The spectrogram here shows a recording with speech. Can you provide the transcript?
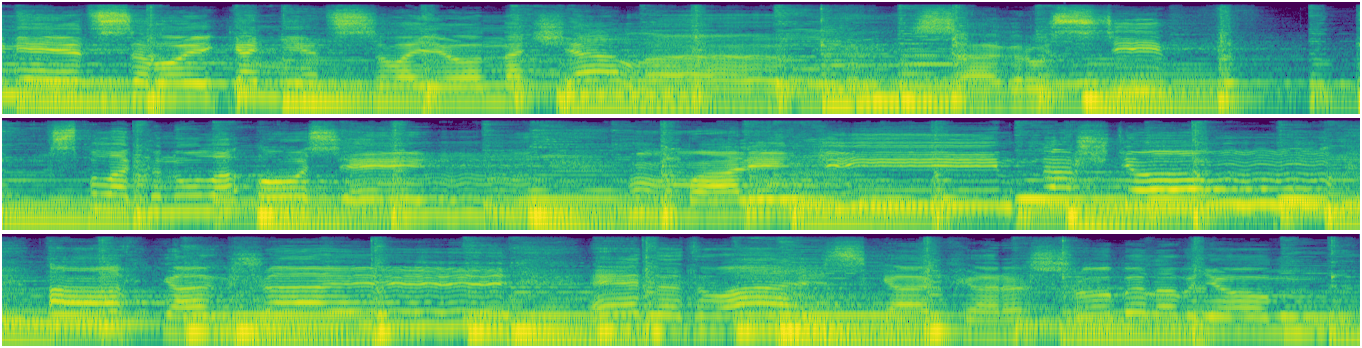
имеет свой конец, свое начало. Загрустив, всплакнула осень маленьким дождем. Ах, как жаль этот вальс, как хорошо было в нем.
